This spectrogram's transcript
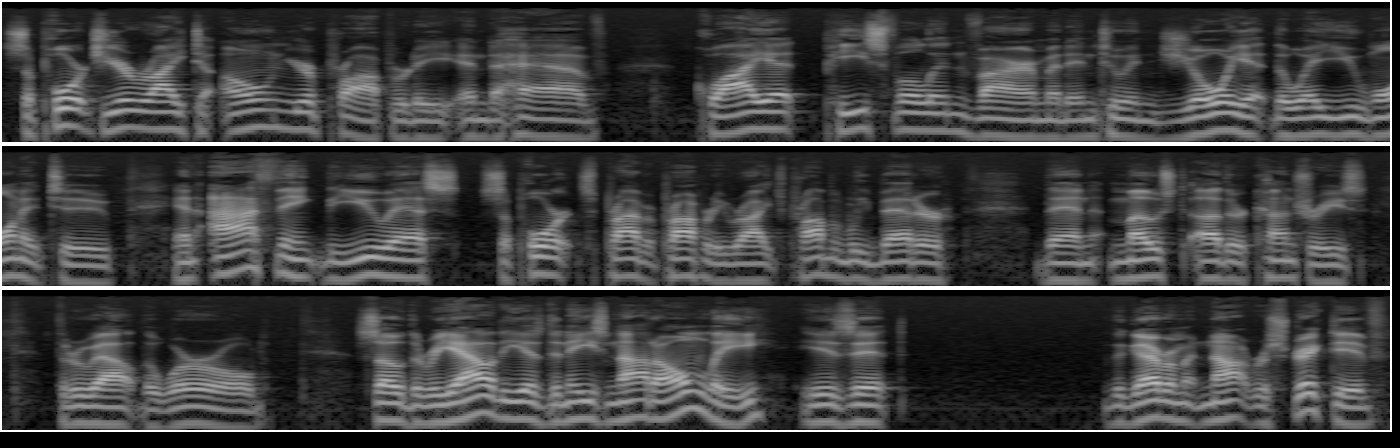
supports your right to own your property and to have quiet, peaceful environment and to enjoy it the way you want it to. And I think the U.S. supports private property rights probably better than most other countries throughout the world. So the reality is, Denise, not only is it the government not restrictive,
